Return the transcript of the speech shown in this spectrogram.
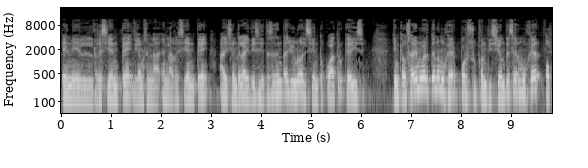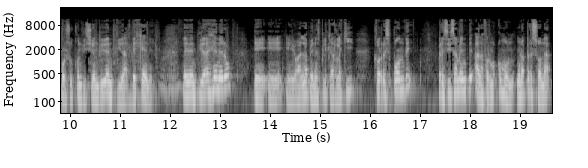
en el reciente, digamos, en la, en la reciente adición de la ley 1761 del 104 que dice que causare muerte a una mujer por su condición de ser mujer o por su condición de identidad de género. La identidad de género, eh, eh, eh, vale la pena explicarla aquí, corresponde precisamente a la forma como una persona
